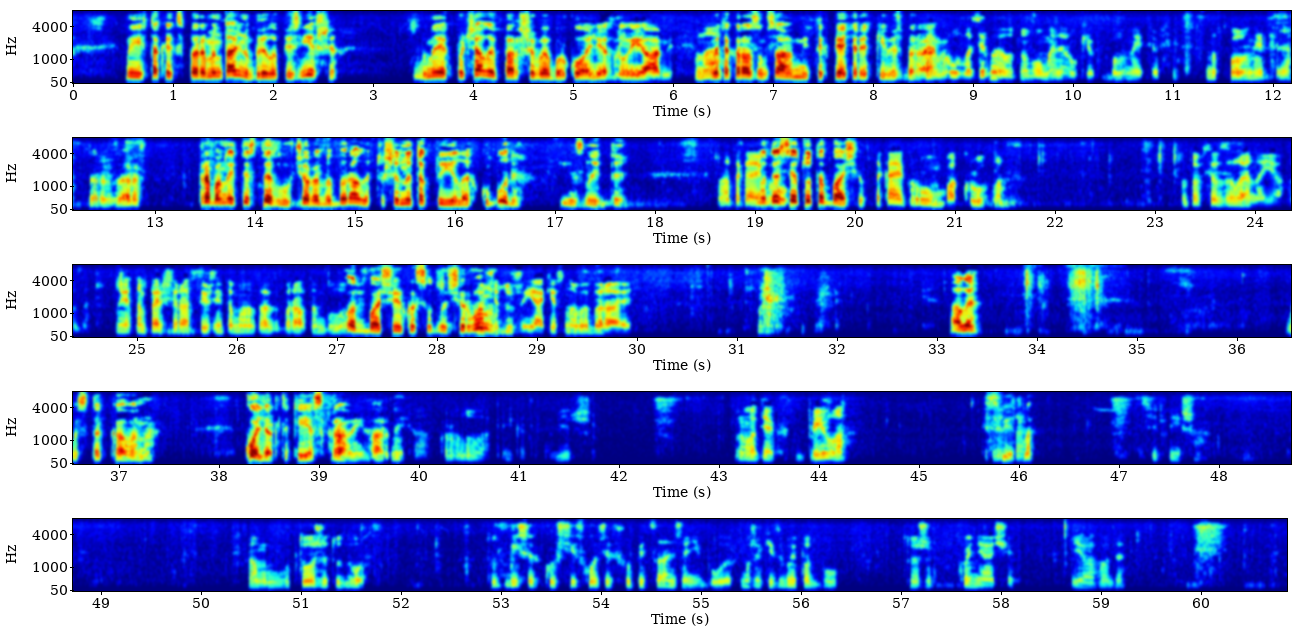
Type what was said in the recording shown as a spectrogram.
ми їх так експериментально брили пізніше. Вони як почали першу виборку Алегро і Амі, Вона ми так разом з Амі тих п'ять рядків і збираємо. кругла зірви одну, бо в мене руки в полуниці всі. Ну, з полуницею. Зараз, зараз. Треба знайти стиглу. Вчора вибирали, то ще не так то її легко буде її знайти. Вона така як, Ну, десь гру- я тут бачив. така як румба, кругла. Ну то все зелена ягода. Ну я там перший раз тиждень тому назад збирав, там було. От бачу якусь одну червону, дуже якісно вибирають. але ось така вона. Колір такий яскравий, гарний. Так, круглуватенька така більше. Ну от як бріла. Світла. Світліша. Там теж тут. Тут більше кущі схожі, що підсаджені були. Може якийсь випад був. Теж конячі ягоди.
